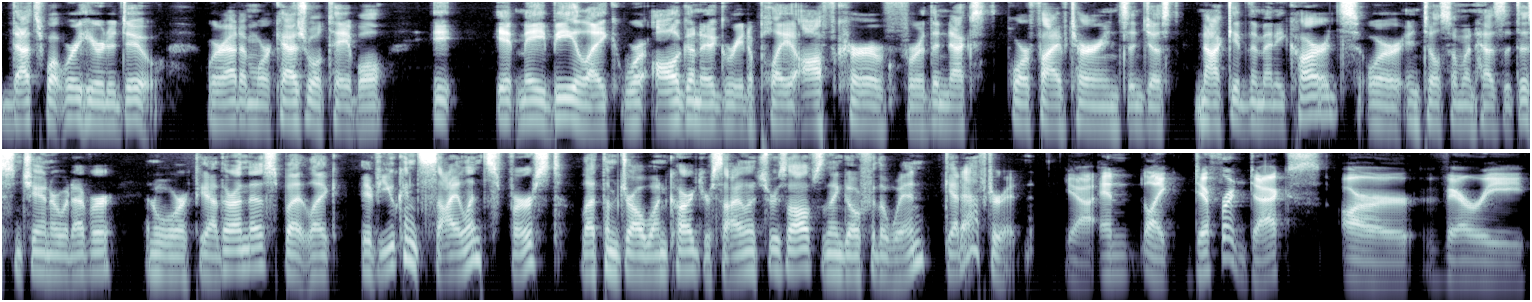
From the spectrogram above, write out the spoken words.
that's what we're here to do. We're at a more casual table it may be like we're all going to agree to play off curve for the next four or five turns and just not give them any cards or until someone has a disenchant or whatever and we'll work together on this. But like if you can silence first let them draw one card your silence resolves and then go for the win get after it. Yeah and like different decks are very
